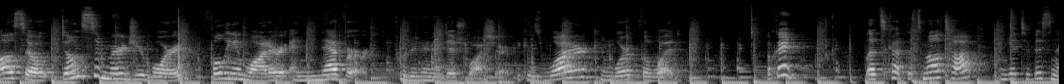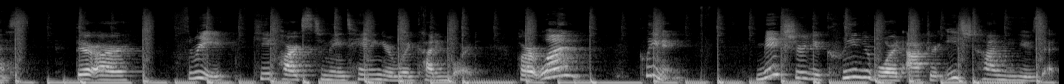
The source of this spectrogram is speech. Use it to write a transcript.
Also, don't submerge your board fully in water and never put it in a dishwasher because water can warp the wood. Okay, let's cut the small talk and get to business. There are three key parts to maintaining your wood cutting board. Part one, cleaning. Make sure you clean your board after each time you use it.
